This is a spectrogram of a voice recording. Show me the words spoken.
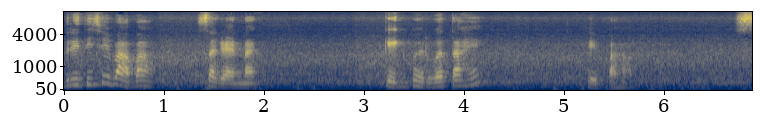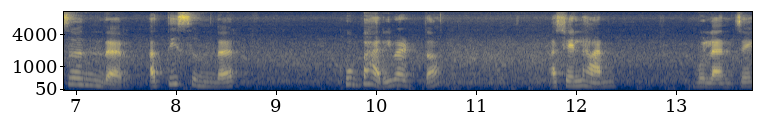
द्रितीचे बाबा सगळ्यांना केक भरवत आहे. हे पहा. सुंदर अतिसुंदर खूप भारी वाटतं. असे लहान मुलांचे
